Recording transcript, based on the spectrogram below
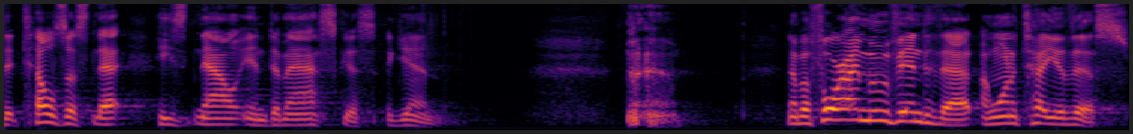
it tells us that he's now in Damascus again. now before I move into that, I want to tell you this.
